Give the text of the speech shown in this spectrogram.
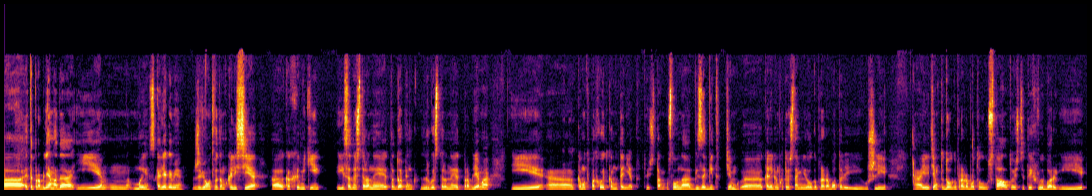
это проблема, да, и мы с коллегами живем вот в этом колесе Э, как хомяки. И с одной стороны это допинг, с другой стороны это проблема. И э, кому-то подходит, кому-то нет. То есть там условно без обид тем э, коллегам, которые с нами недолго проработали и ушли, э, или тем, кто долго проработал и устал. То есть это их выбор. И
